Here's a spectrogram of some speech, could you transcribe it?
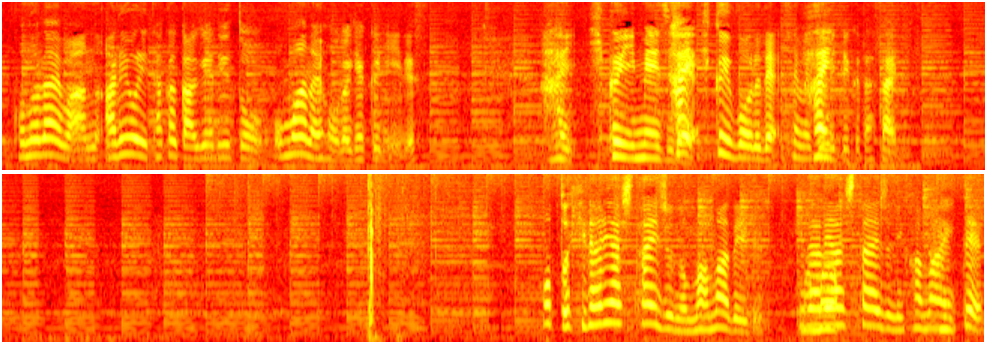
い、このライはあのあれより高く上げると思わない方が逆にいいです。はい、低いイメージで、はい、低いボールで攻めてみてください。はい、もっと左足体重のままでいいです。左足体重に構えて、はい、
